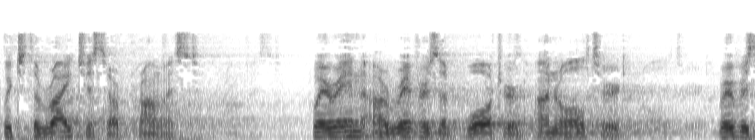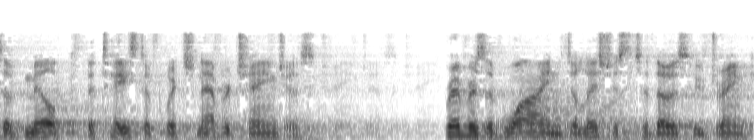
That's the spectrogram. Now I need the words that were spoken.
which the righteous are promised, wherein are rivers of water unaltered, rivers of milk the taste of which never changes, rivers of wine delicious to those who drink,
